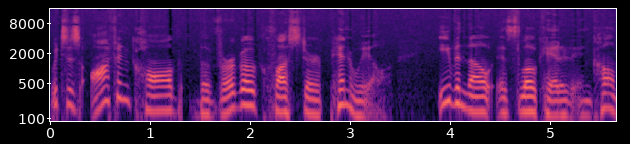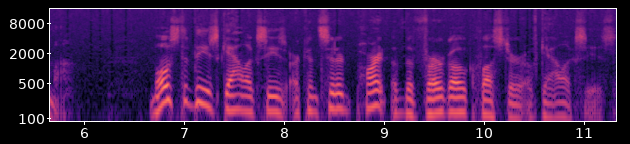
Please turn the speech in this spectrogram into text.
which is often called the Virgo Cluster pinwheel, even though it's located in Coma. Most of these galaxies are considered part of the Virgo cluster of galaxies.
